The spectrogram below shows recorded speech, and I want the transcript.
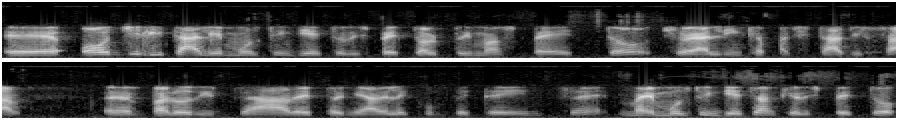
Eh, oggi l'Italia è molto indietro rispetto al primo aspetto, cioè all'incapacità di far eh, valorizzare e premiare le competenze, ma è molto indietro anche rispetto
